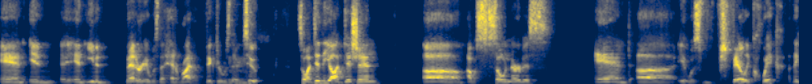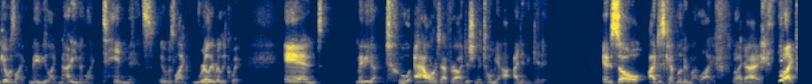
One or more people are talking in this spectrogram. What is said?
and in and even better it was the head writer. Victor was there Mm. too. So I did the audition. Um I was so nervous and uh it was fairly quick. I think it was like maybe like not even like 10 minutes. It was like really really quick. And maybe like 2 hours after audition they told me I, I didn't get it. And so I just kept living my life. Like I like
